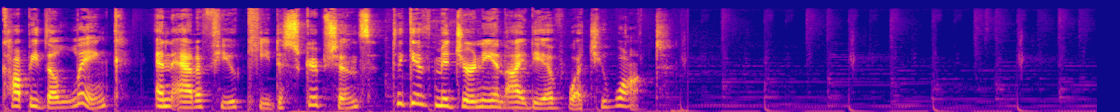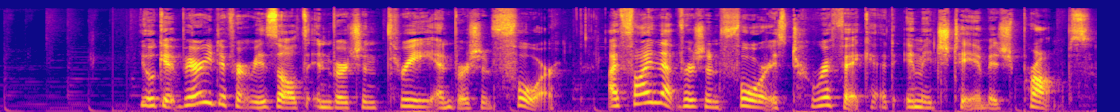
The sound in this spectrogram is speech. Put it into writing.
Copy the link and add a few key descriptions to give Midjourney an idea of what you want. You'll get very different results in version 3 and version 4. I find that version 4 is terrific at image to image prompts.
